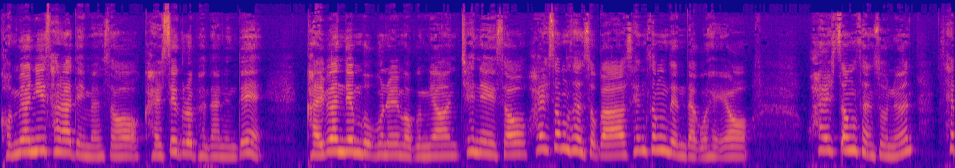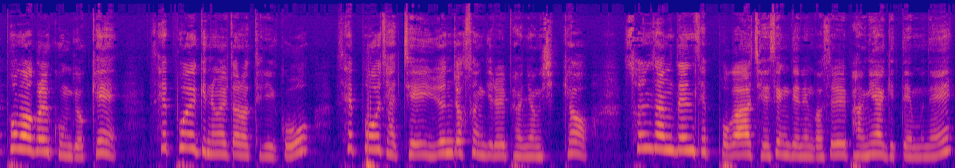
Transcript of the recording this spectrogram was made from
겉면이 산화되면서 갈색으로 변하는데 갈변된 부분을 먹으면 체내에서 활성산소가 생성된다고 해요. 활성산소는 세포막을 공격해 세포의 기능을 떨어뜨리고 세포 자체의 유전적 성질을 변형시켜 손상된 세포가 재생되는 것을 방해하기 때문에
